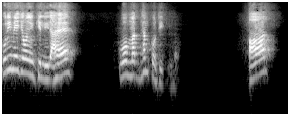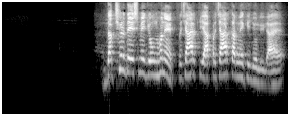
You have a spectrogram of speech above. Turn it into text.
पुरी में जो उनकी लीला है, वो मध्यम कोटि की है। और दक्षिण देश में जो उन्होंने प्रचार किया, प्रचार करने की जो लीला है,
